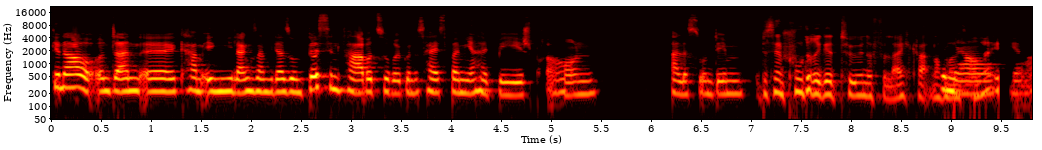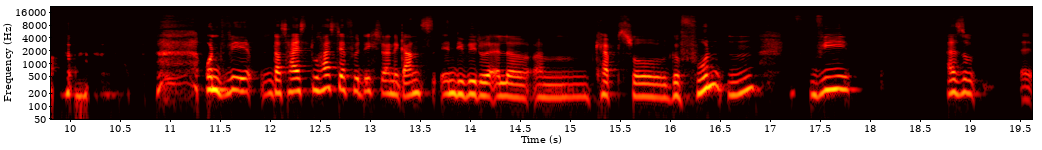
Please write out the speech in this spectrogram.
genau. Und dann äh, kam irgendwie langsam wieder so ein bisschen Farbe zurück. Und das heißt bei mir halt beige, braun, alles so in dem. Ein bisschen pudrige Töne vielleicht gerade nochmal. Genau, so, ne? ja. Und wie, das heißt, du hast ja für dich deine ganz individuelle ähm, Capsule gefunden. Wie, also äh,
